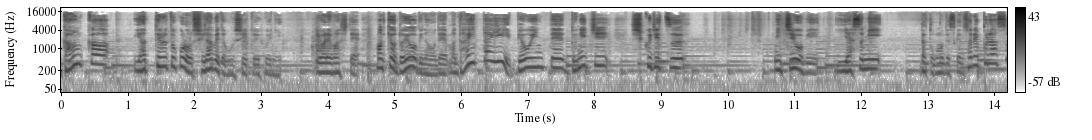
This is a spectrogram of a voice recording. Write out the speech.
眼科やってるところを調べてほしいというふうに言われまして、まあ、今日土曜日なので、まあ、大体病院って土日祝日日曜日休みだと思うんですけどそれプラス、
